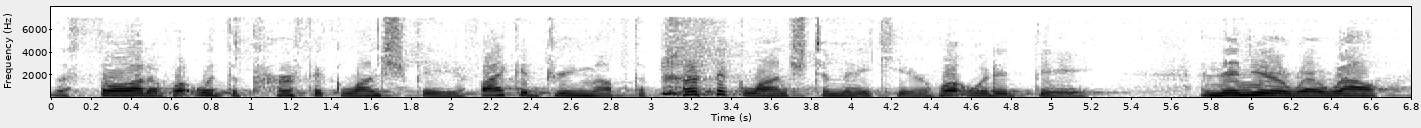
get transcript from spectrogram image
the thought of what would the perfect lunch be? If I could dream up the perfect lunch to make here, what would it be? And then you're aware, well,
